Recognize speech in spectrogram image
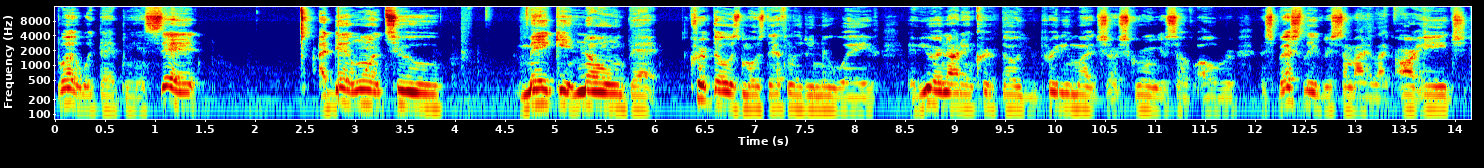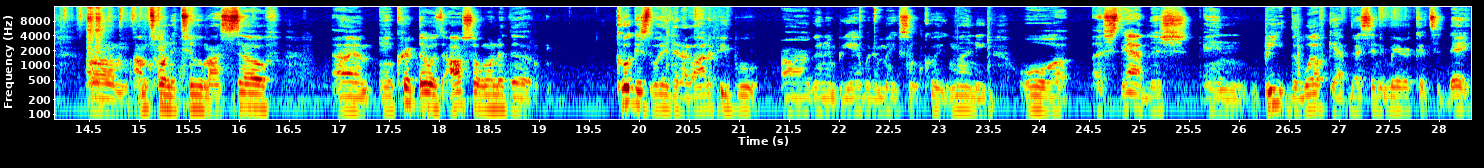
But with that being said, I didn't want to make it known that crypto is most definitely the new wave. If you are not in crypto, you pretty much are screwing yourself over, especially if you're somebody like our age. Um, I'm 22 myself, um, and crypto is also one of the quickest way that a lot of people are going to be able to make some quick money or establish and beat the wealth gap that's in America today.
